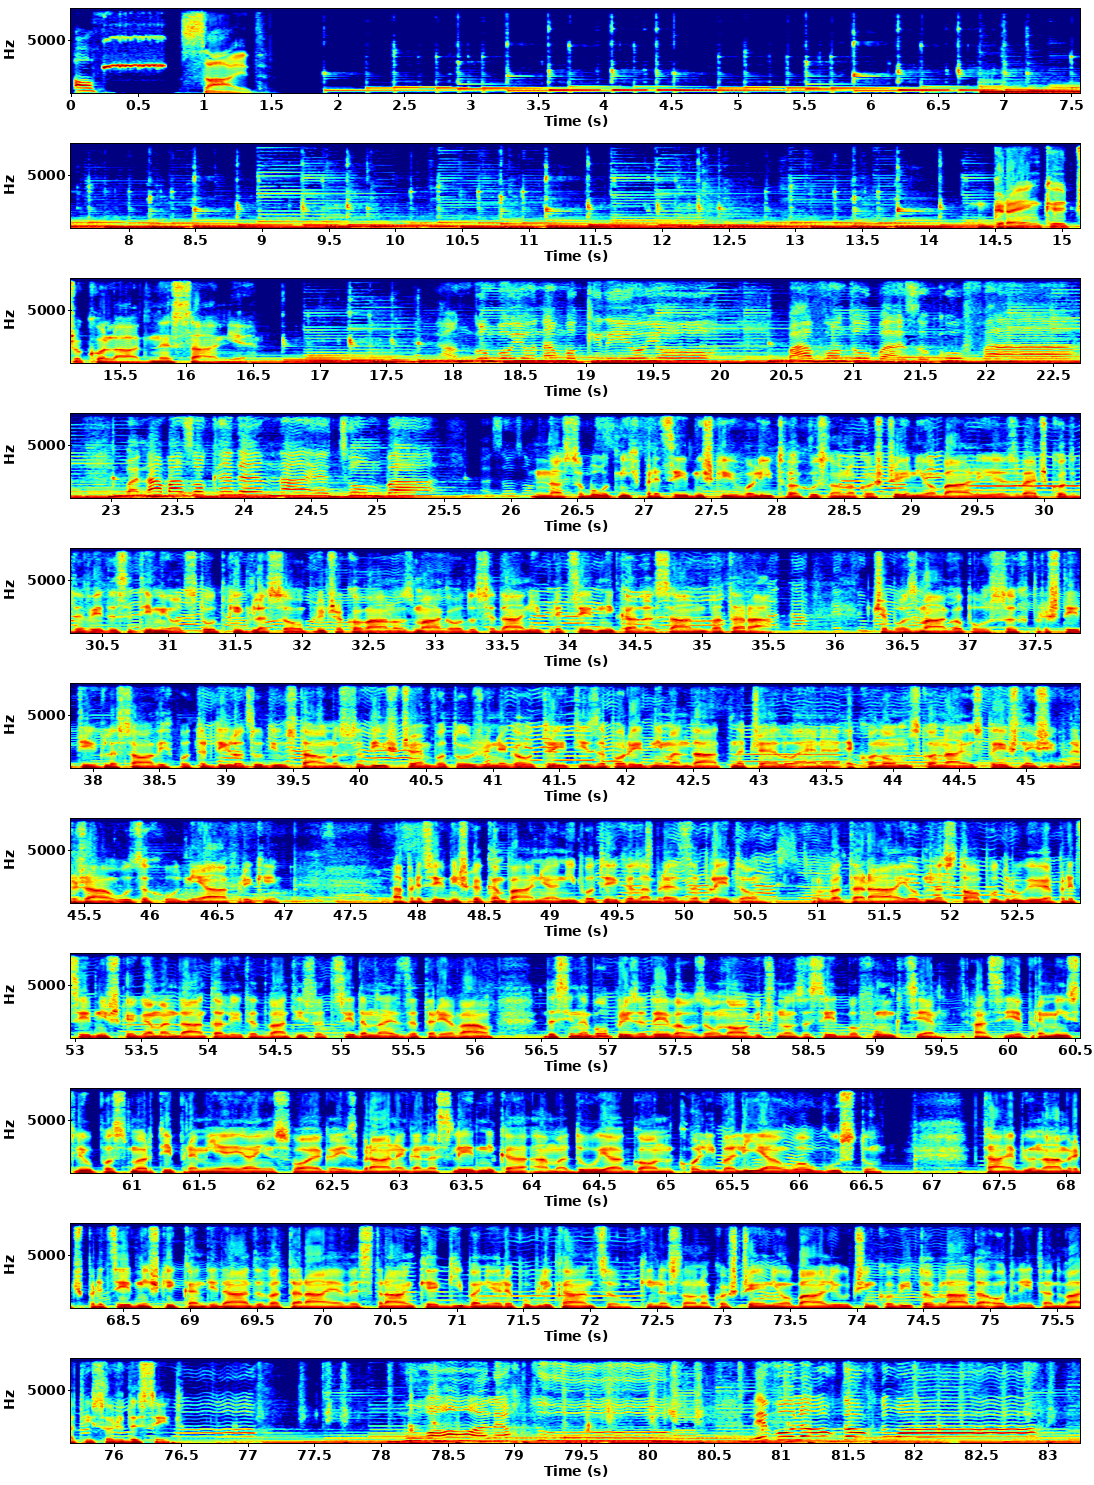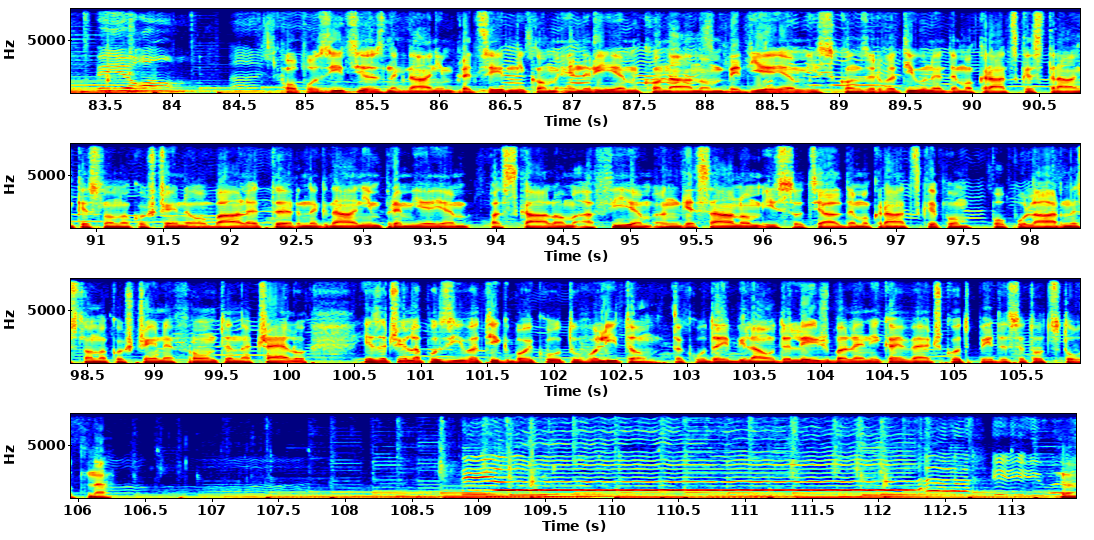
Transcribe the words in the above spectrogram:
Offside. Grenke čokoladne sanje. nangomboyo na bavondo bazokufa bana bazokende na etumba Na sobotnih predsedniških volitvah v slonokoščeni obali je z več kot 90 odstotki glasov pričakovano zmagal dosedanji predsednik Lasan Vatara. Če bo zmago po vseh preštetih glasovih potrdilo tudi ustavno sodišče, bo to že njegov tretji zaporedni mandat na čelu ene ekonomsko najuspešnejših držav v Zahodnji Afriki. A predsedniška kampanja ni potekala brez zapletov. Vatara je ob nastopu drugega predsedniškega mandata leta 2017 zatrjeval, da si ne bo prizadeval za vnovično zasedbo funkcije, a si je premislil po smrti premijeja in svojega izbranega naslednika Amaduja Gon Kolibalija v avgustu. Ta je bil namreč predsedniški kandidat Vatarajeve stranke Gibanje republikancev, ki na slonokoščeni obali učinkovito vlada od leta 2010. mourant à leur tour. Les voleurs d'or noir jour. Opozicija z nekdanjim predsednikom Enrijem Konanom Bedjejem iz konzervativne demokratske stranke Slonokoščene obale ter nekdanjim premijejem Paskalom Afijem Ngesanom iz socialdemokratske popularne Slonokoščene fronte na čelu je začela pozivati k bojkotu volitev, tako da je bila udeležba le nekaj več kot 50 odstotna.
